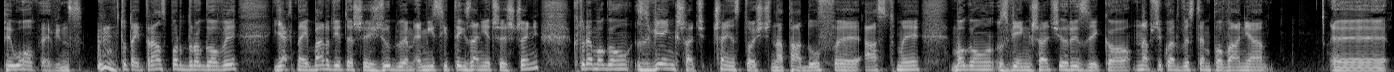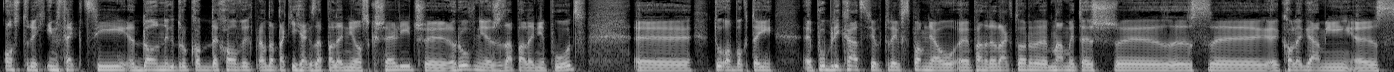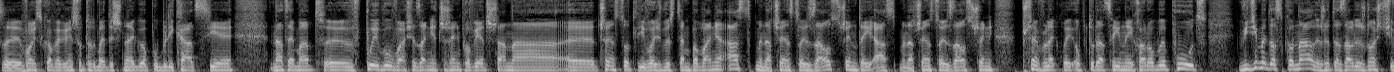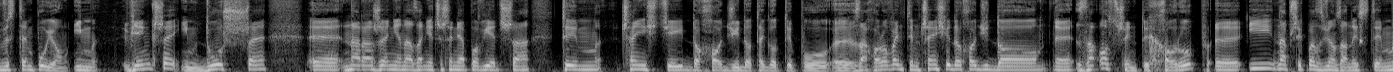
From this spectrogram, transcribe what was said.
pyłowe, więc tutaj transport drogowy jak najbardziej też jest źródłem emisji tych zanieczyszczeń, które mogą zwiększać częstość napadów e, astmy, mogą zwiększać ryzyko na przykład występowania ostrych infekcji dolnych dróg oddechowych, prawda, takich jak zapalenie oskrzeli, czy również zapalenie płuc. E, tu obok tej e, publikacji, o której wspomniał e, pan redaktor, mamy też e, z e, kolegami e, z Wojskowego Instytutu Medycznego publikację na temat e, wpływu właśnie zanieczyszczeń powietrza na e, częstotliwość występowania astmy, na częstość zaostrzeń tej astmy, na częstość zaostrzeń przewlekłej obturacyjnej choroby płuc. Widzimy doskonale, że te zależności występują. Im większe, im dłuższe e, narażenie na zanieczyszczenia powietrza, tym częściej dochodzi do tego typu e, zachorowań, tym częściej dochodzi do e, zaostrzeń tych chorób i na przykład związanych z tym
